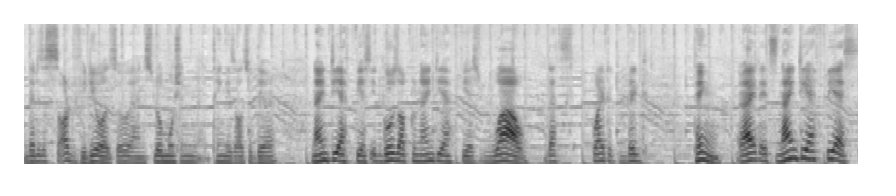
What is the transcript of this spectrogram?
There is a short video also and slow motion thing is also there. 90 fps it goes up to 90 fps wow that's quite a big thing right? It's 90 fps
